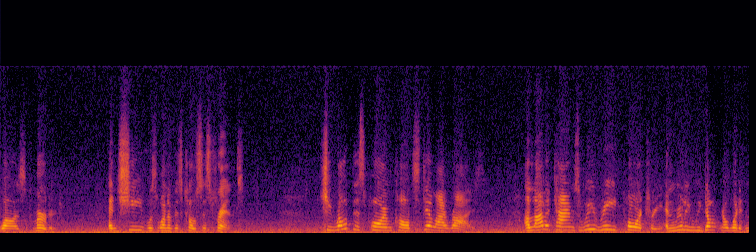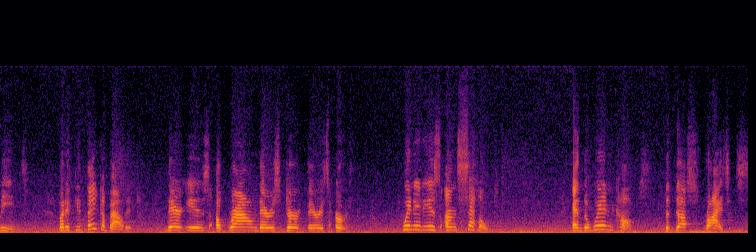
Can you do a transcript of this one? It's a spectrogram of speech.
was murdered. And she was one of his closest friends. She wrote this poem called Still I Rise. A lot of times we read poetry and really we don't know what it means. But if you think about it, there is a ground, there is dirt, there is earth. When it is unsettled and the wind comes, the dust rises.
